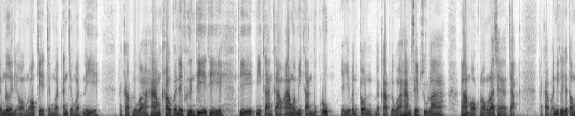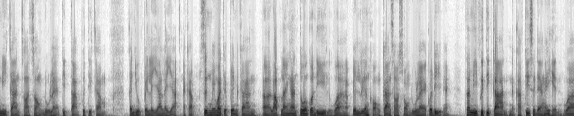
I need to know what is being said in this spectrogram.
จำเลยนี่ออกนอกเขตจังหวัดนั้นจังหวัดนี้ นะครับหรือว่าห้ามเข้าไปในพื้นที่ที่ที่มีการกล่าวอ้างว่ามีการบุกรุก อย่างนี้เป็นต้นนะครับหรือว่าห้ามเสพสุราห้ามออกนอกราชอาณาจักรนะครับอันนี้ก็จะต้องมีการสอดส่องดูแลติดตามพฤติกรรมกันอยู่เป็นระยะระยะนะครับซึ่งไม่ว่าจะเป็นการรับรายงานตัวก็ดี หรือว่าเป็นเรื่องของการสอดส่องดูแลก็ดีเนี่ยถ้ามีพฤติการนะครับที่แสดงให้เห็นว่า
